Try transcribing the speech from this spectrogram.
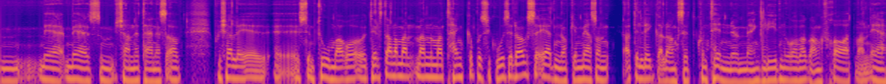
med, med som kjennetegnes av forskjellige eh, symptomer og, og tilstander, men, men, når man tenker på psykose i dag, så er det noe mer sånn at det ligger langs et kontinuum med en glidende overgang fra at man er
